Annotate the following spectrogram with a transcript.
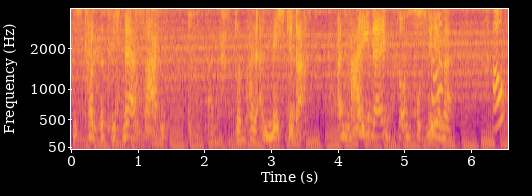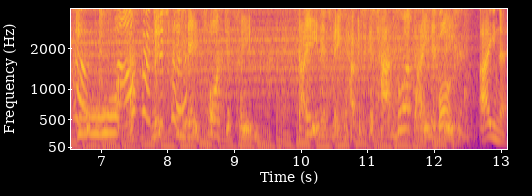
Ich konnte es nicht mehr ertragen. Wann hast du mal an mich gedacht? An meine Ängste und Probleme? Aufhören! Du Aufhören, hast mich bitte! in den Tod getrieben. Deinetwegen habe ich es getan, nur deinetwegen. Eine.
